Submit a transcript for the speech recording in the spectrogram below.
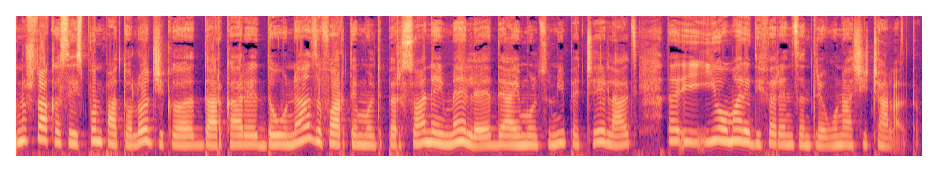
nu știu dacă să-i spun patologică, dar care dăunează foarte mult persoanei mele de a-i mulțumi pe ceilalți, dar e o mare diferență între una și cealaltă.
